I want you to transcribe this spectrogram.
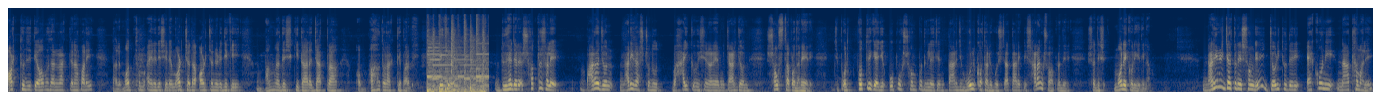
অর্থনীতিতে অবদান রাখতে না পারে, তাহলে মধ্যম আয়ের দেশের মর্যাদা অর্জনের দিকে বাংলাদেশ কি তার যাত্রা অব্যাহত রাখতে পারবে? এই হাজার সতেরো সালে বারো জন নারী রাষ্ট্রদূত বা হাই কমিশনার এবং চারজন সংস্থা প্রধানের যে পত- পত্রিকায় যে উপসম্পদগুলি আছেন তার যে মূল কথাটুকু তার একটি সারাংশ আপনাদের সাথে মনে করিয়ে দিলাম। নারী নির্যাতনের সঙ্গে জড়িতদের এখনই না থামালে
